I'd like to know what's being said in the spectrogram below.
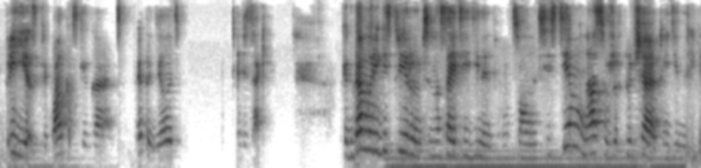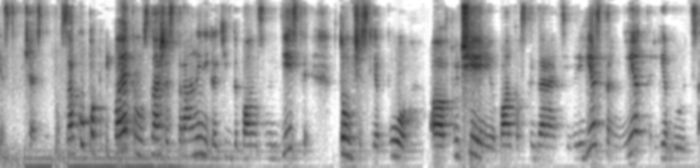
в реестре банковских гарантий. Это делать обязательно. Когда мы регистрируемся на сайте Единой информационной системы, нас уже включают в единый реестр участников закупок, и поэтому с нашей стороны никаких дополнительных действий, в том числе по а, включению банковской гарантии в реестр, не требуется.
